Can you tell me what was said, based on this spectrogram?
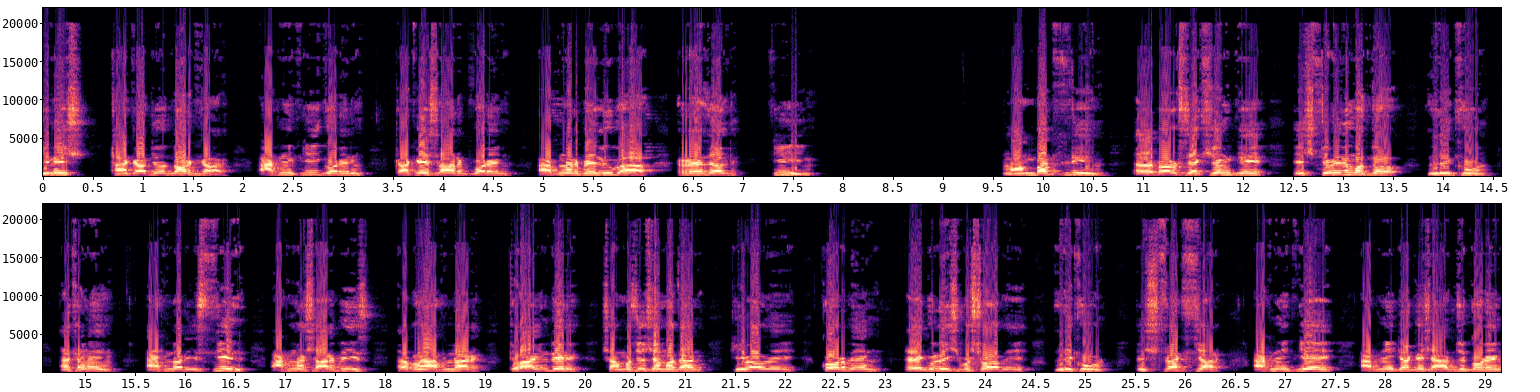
জিনিস থাকা দরকার। আপনি কি করেন? কাকে সার্ভ করেন? আপনার ভ্যালু বা রেজাল্ট কি? নাম্বার থ্রি এবার সেকশনকে স্টোরির মতো লিখুন। এখানে আপনার স্কিল, আপনার সার্ভিস এবং আপনার ক্লায়েন্টের সমস্যা সমাধান কীভাবে করবেন, এগুলো স্পষ্টভাবে লিখুন। স্ট্রাকচার, আপনি কে, আপনি কাকে সাহায্য করেন,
